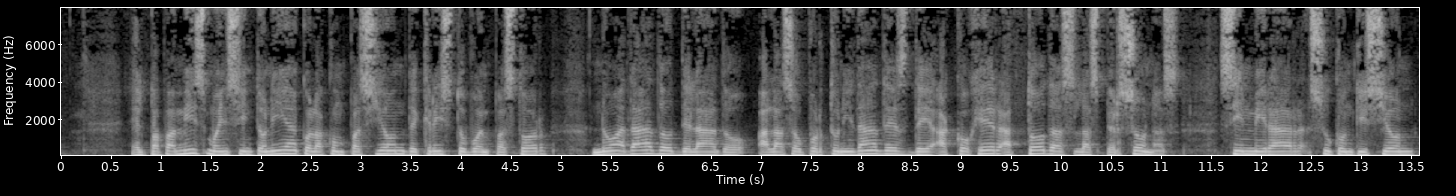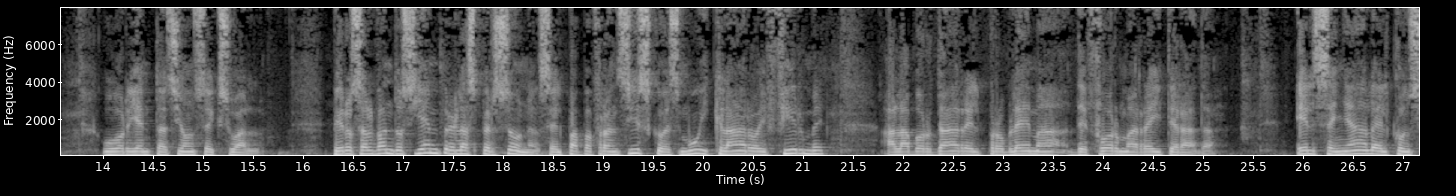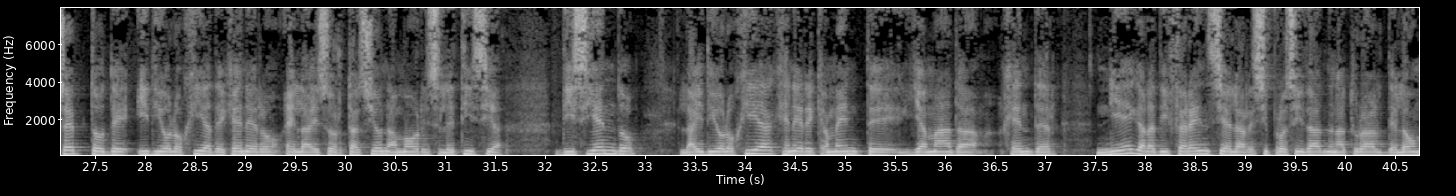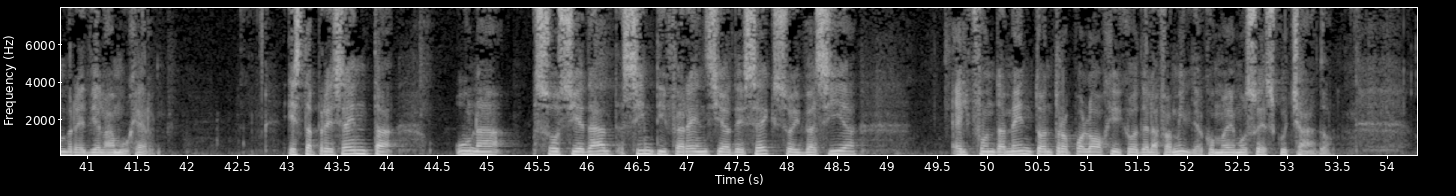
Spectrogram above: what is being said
El Papa mismo, en sintonía con la compasión de Cristo Buen Pastor, no ha dado de lado a las oportunidades de acoger a todas las personas sin mirar su condición u orientación sexual. Pero salvando siempre las personas, el Papa Francisco es muy claro y firme al abordar el problema de forma reiterada. Él señala el concepto de ideología de género en la exhortación Amoris Leticia, diciendo la ideología genéricamente llamada gender niega la diferencia y la reciprocidad natural del hombre y de la mujer. Esta presenta una sociedad sin diferencia de sexo y vacía el fundamento antropológico de la familia, como hemos escuchado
